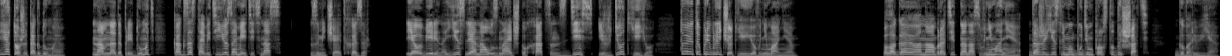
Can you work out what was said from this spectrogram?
«Я тоже так думаю. Нам надо придумать, как заставить ее заметить нас», — замечает Хезер. «Я уверена, если она узнает, что Хадсон здесь и ждет ее, то это привлечет ее внимание». «Полагаю, она обратит на нас внимание, даже если мы будем просто дышать», — говорю я.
